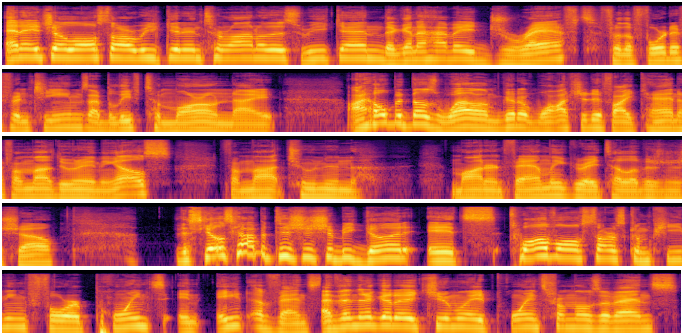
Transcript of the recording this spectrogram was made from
NHL All Star Weekend in Toronto this weekend. They're going to have a draft for the four different teams, I believe, tomorrow night. I hope it does well. I'm going to watch it if I can, if I'm not doing anything else. If I'm not tuning in Modern Family, great television show. The skills competition should be good. It's 12 All Stars competing for points in eight events, and then they're going to accumulate points from those events,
